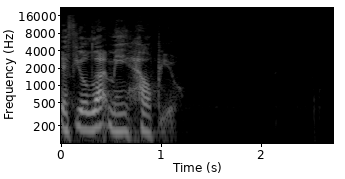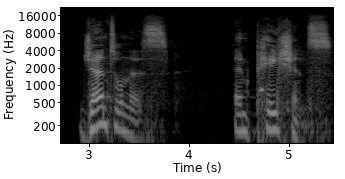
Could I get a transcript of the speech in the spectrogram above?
if you'll let me help you. Gentleness and patience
